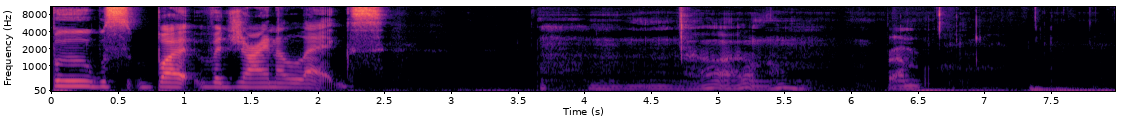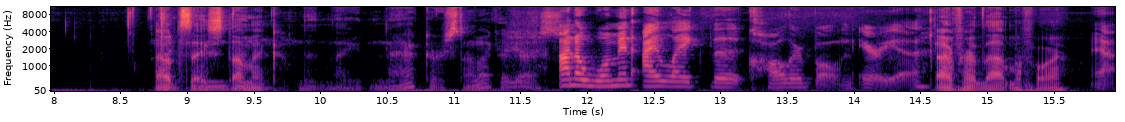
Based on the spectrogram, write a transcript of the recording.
boobs, butt, vagina, legs. No, I don't know. I'm, I would say stomach. like neck or stomach, I guess. On a woman, I like the collarbone area. I've heard that before. Yeah.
